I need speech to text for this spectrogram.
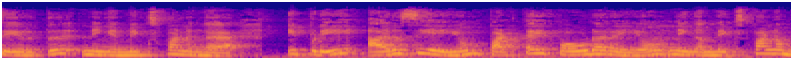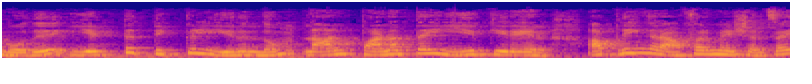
சேர்த்து நீங்க மிக்ஸ் பண்ணுங்க. இப்படி அரிசியையும் பட்டை பவுடரையும் நீங்க மிக்ஸ் பண்ணும்போது எட்டு திக்கில் இருந்தும் நான் பணத்தை ஈர்க்கிறேன் அப்படிங்கிற அஃபர்மேஷன்ஸை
